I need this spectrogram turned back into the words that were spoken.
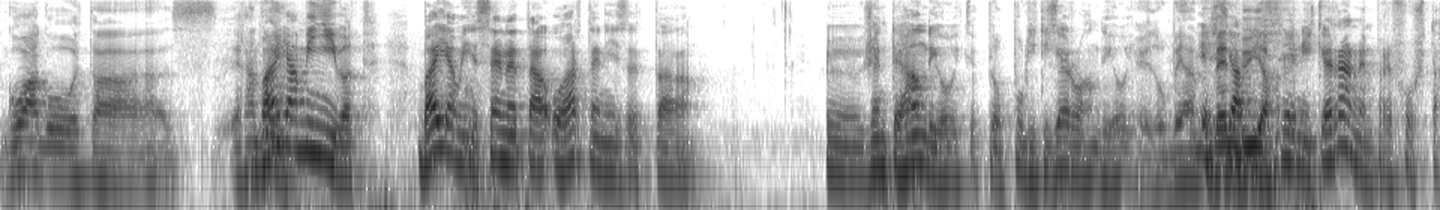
goago eta z- erran Bai amini bat. Bai amini zen eta oharten iz eta uh, jente handi hoik, po- politikero handi hoik. Edo behan, Ez ben jaki buia. zenik erranen prefosta.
